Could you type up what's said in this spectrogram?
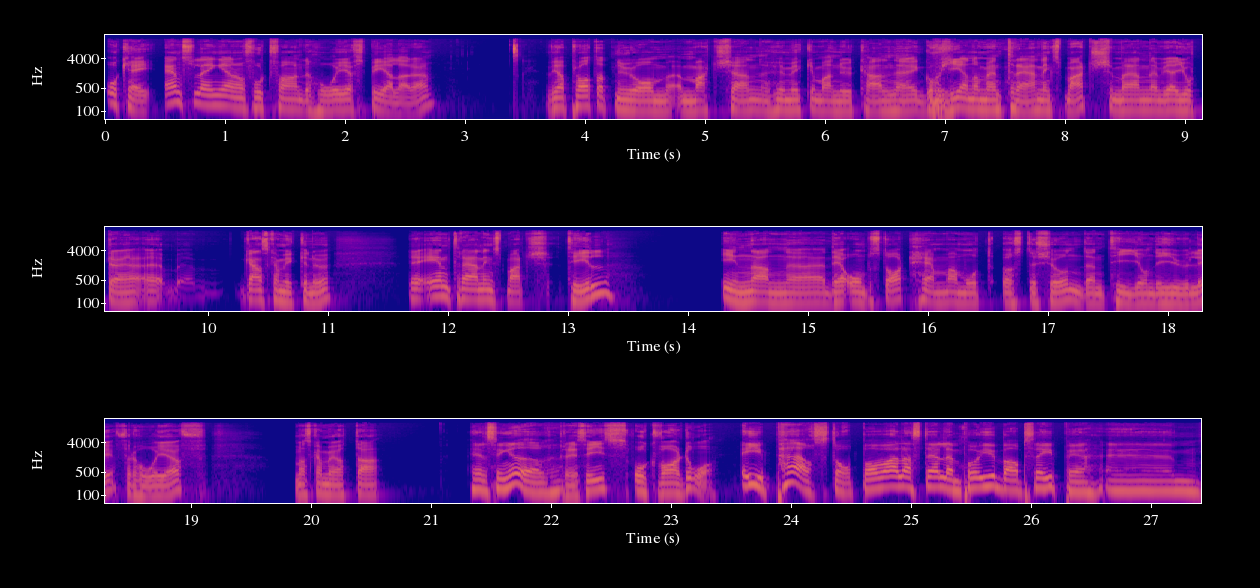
Okej, okay, än så länge är de fortfarande hif spelare Vi har pratat nu om matchen, hur mycket man nu kan eh, gå igenom en träningsmatch, men vi har gjort det eh, ganska mycket nu. Det är en träningsmatch till innan eh, det är omstart hemma mot Östersund den 10 juli för HIF. Man ska möta Helsingör. Precis, och var då? I Perstorp av alla ställen på Ybarps IP. Ehm,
